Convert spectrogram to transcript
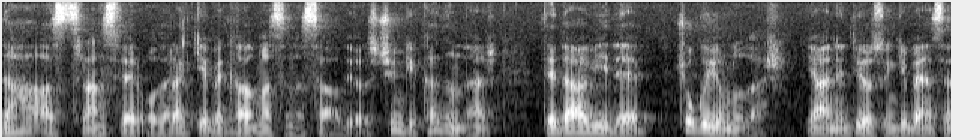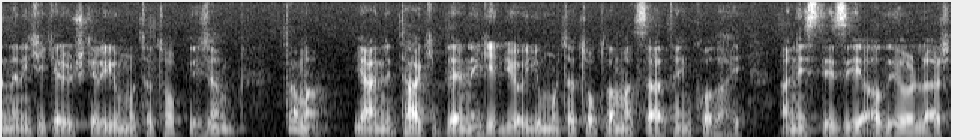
daha az transfer olarak gebe kalmasını sağlıyoruz. Çünkü kadınlar tedavide çok uyumlular. Yani diyorsun ki ben senden iki kere üç kere yumurta toplayacağım. Tamam. Yani takiplerine geliyor. Yumurta toplamak zaten kolay. Anesteziyi alıyorlar.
